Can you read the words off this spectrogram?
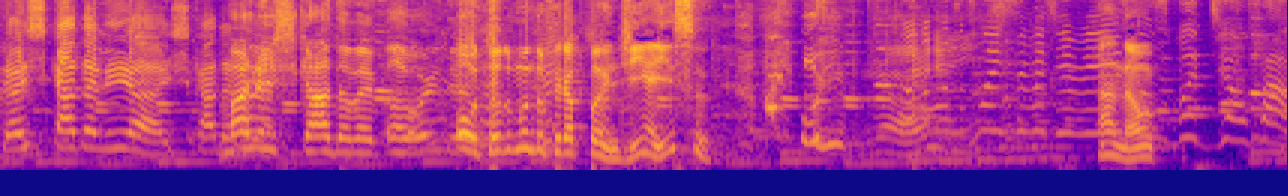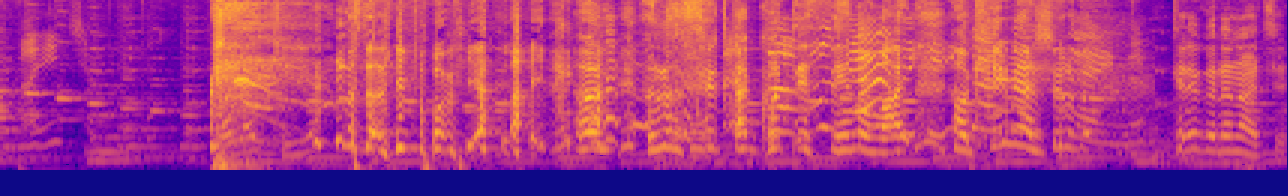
Tem uma escada ali, ó. Escada Vai na escada, velho, pelo amor de Deus. Ô, todo mundo vira pandinha, é isso? Ai, morri. Não. Ah, não. Aí, Não dá nem pra ouvir a like. Eu, não sei o que tá acontecendo mais. Alguém me ajuda. Cadê o Godenote?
